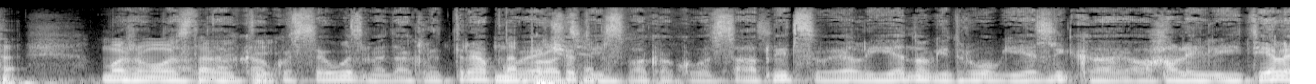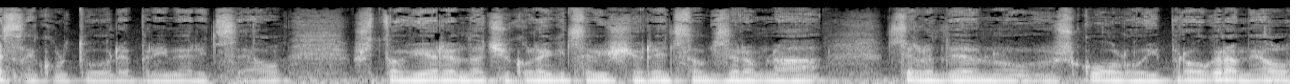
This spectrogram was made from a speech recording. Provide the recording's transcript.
možemo da, ostaviti. Da, kako se uzme, dakle treba povećati svakako satnicu jel, jednog i drugog jezika, ali i tjelesne kulture primjerice, jel, što vjerujem da će kolegica više reći s obzirom na cjelodnevnu školu i program, jel,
